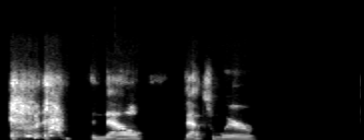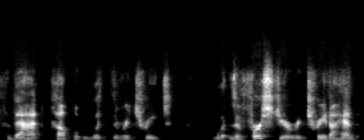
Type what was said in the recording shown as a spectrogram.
and now that's where that coupled with the retreat the first year retreat, I had to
